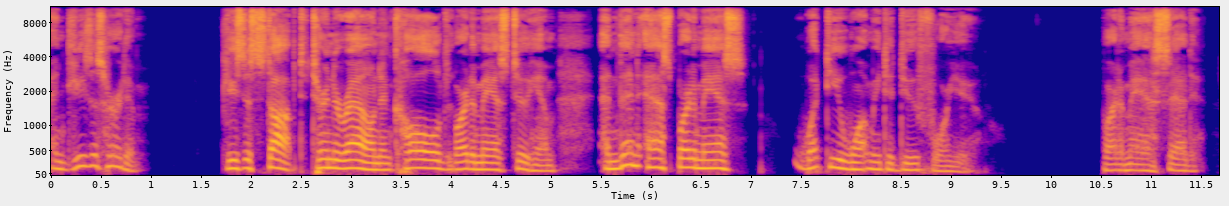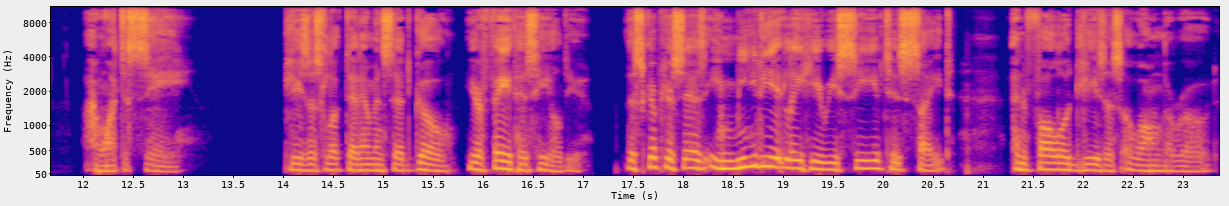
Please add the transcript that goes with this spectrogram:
And Jesus heard him. Jesus stopped, turned around, and called Bartimaeus to him, and then asked Bartimaeus, What do you want me to do for you? Bartimaeus said, I want to see. Jesus looked at him and said, Go, your faith has healed you. The scripture says, immediately he received his sight and followed Jesus along the road.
